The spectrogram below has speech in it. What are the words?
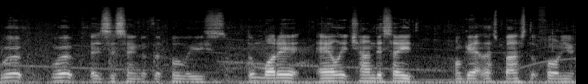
Whoop, whoop, it's the sound of the police. Don't worry, LH hand aside. I'll get this bastard for you.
